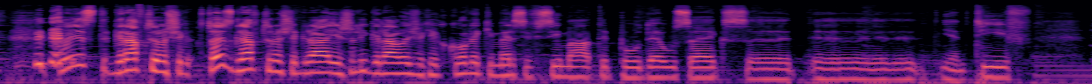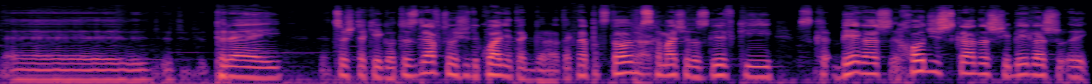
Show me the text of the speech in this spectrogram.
to jest gra, w którą się. To jest gra, w którą się gra, jeżeli grałeś w jakiegokolwiek immersive sima typu Deus Ex, yy, yy, nie wiem, Thief, yy, Prey, coś takiego. To jest gra, w którą się dokładnie tak gra. Tak na podstawowym tak. schemacie rozgrywki biegasz, chodzisz, skradasz się, biegasz, y,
